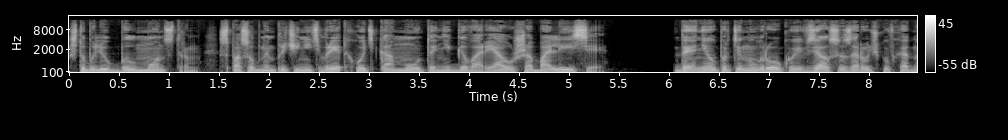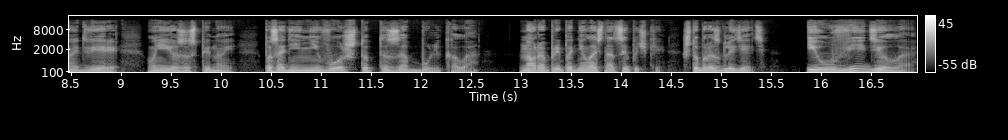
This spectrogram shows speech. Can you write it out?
чтобы Люк был монстром, способным причинить вред хоть кому-то, не говоря уж об Алисе. Дэниел протянул руку и взялся за ручку входной двери у нее за спиной. Позади него что-то забулькало. Нора приподнялась на цыпочки, чтобы разглядеть, и увидела,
